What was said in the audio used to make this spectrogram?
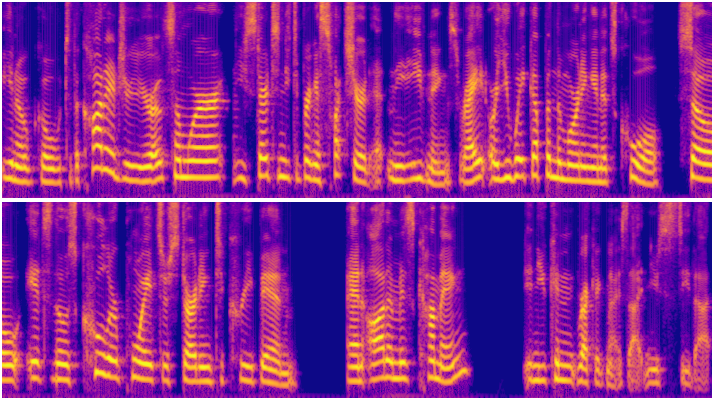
you know go to the cottage or you're out somewhere you start to need to bring a sweatshirt in the evenings right? Or you wake up in the morning and it's cool. So it's those cooler points are starting to creep in. And autumn is coming and you can recognize that and you see that.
